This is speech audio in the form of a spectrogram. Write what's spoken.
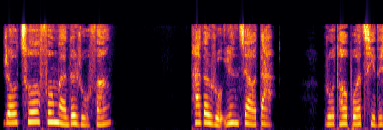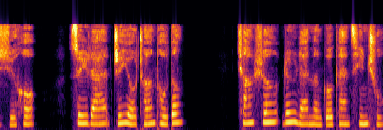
揉搓丰满的乳房。她的乳晕较大，乳头勃起的时候，虽然只有床头灯。强生仍然能够看清楚。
